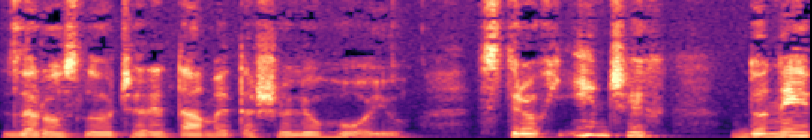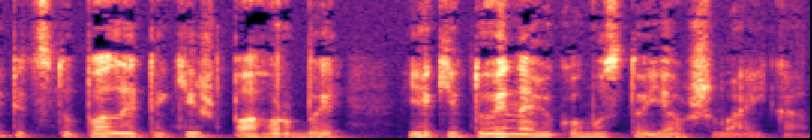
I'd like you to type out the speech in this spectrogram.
заросле очеретами та шелюгою, з трьох інших до неї підступали такі ж пагорби, як і той, на якому стояв Швайка.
